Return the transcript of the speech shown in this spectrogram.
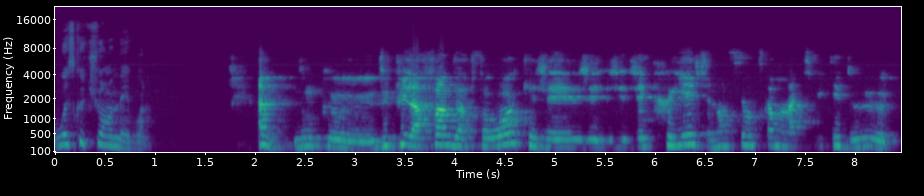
Où est-ce que tu en es? Voilà. Ah, donc, euh, depuis la fin de Afterwork, j'ai créé, j'ai lancé en tout cas mon activité de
